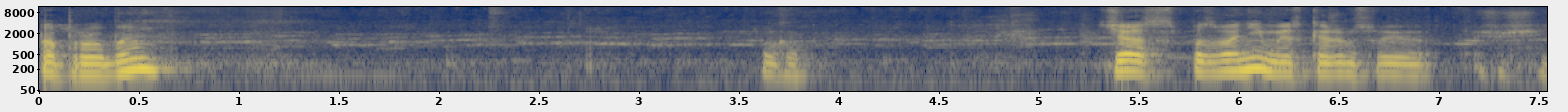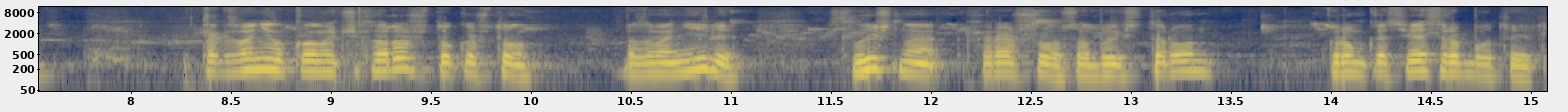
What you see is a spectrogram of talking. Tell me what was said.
Попробуем. Как? Сейчас позвоним и скажем свое ощущение. Так, звонилка он очень хороший, только что позвонили. Слышно хорошо с обоих сторон. Громкая связь работает.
